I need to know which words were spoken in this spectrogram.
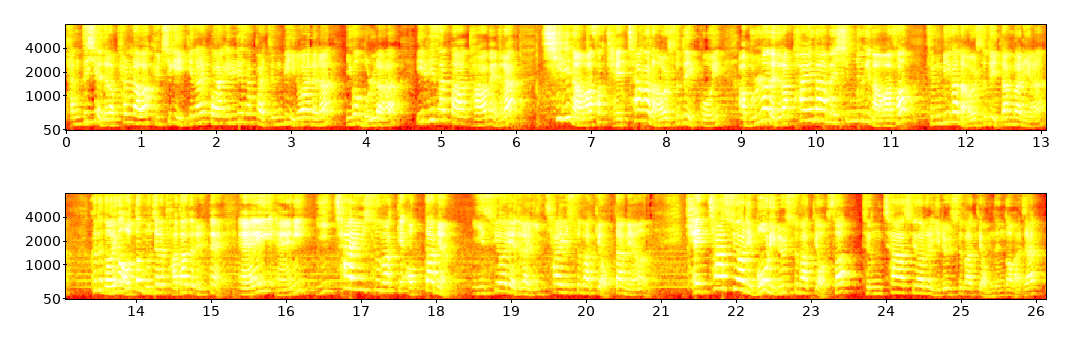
반드시 얘들아 8 나와? 규칙이 있긴 할 거야 1, 2, 4, 8 등비 이뤄야 되나? 이건 몰라 1, 2, 4 다, 다음에 얘들아 7이 나와서 개차가 나올 수도 있고 아 물론 얘들아 8 다음에 16이 나와서 등비가 나올 수도 있단 말이야 근데 너희가 어떤 문제를 받아들일 때 A, N이 2차일 수밖에 없다면 이 수열이 얘들아 2차일 수밖에 없다면 개차 수열이 뭘 이룰 수밖에 없어? 등차 수열을 이룰 수밖에 없는 거 맞아?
